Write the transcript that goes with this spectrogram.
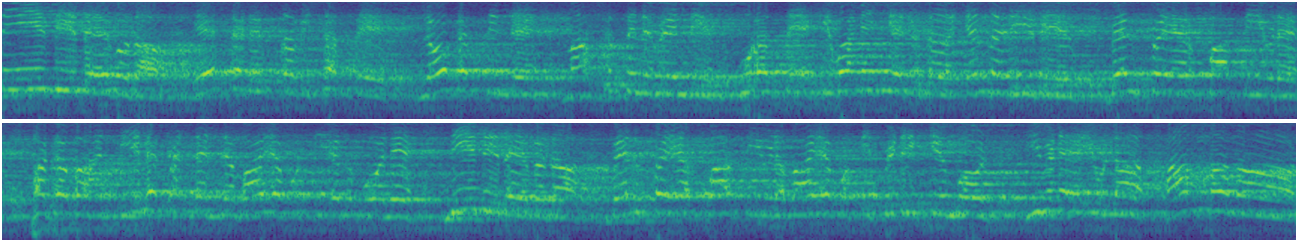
നീതി ദേവത ഏറ്റെടുത്ത വിഷത്തെ ലോകത്തിന്റെ നാശത്തിന് വേണ്ടി പുറത്തേക്ക് വമിക്കരുത് എന്ന രീതിയിൽ വെൽഫെയർ പാർട്ടിയുടെ ഭഗവാൻ നീലകണ്ഠന്റെ വായ കുത്തിയതുപോലെ നീതി ദേവത വെൽഫെയർ പാർട്ടിയുടെ വായ പിടിക്കുമ്പോൾ ഇവിടെയുള്ള അമ്മമാർ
